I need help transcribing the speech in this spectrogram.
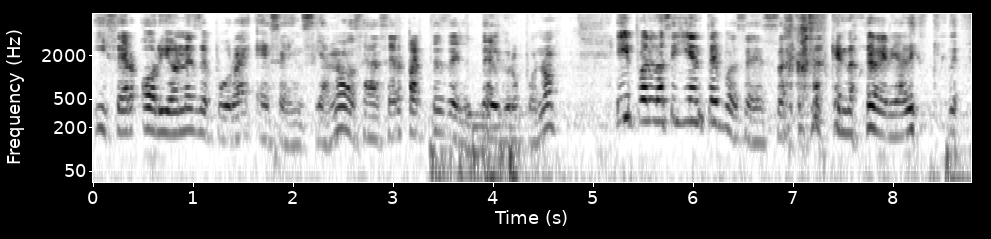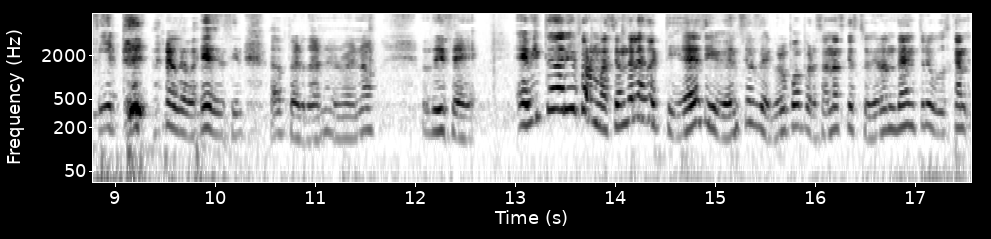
y ser oriones de pura esencia, ¿no? O sea, ser partes del, del grupo, ¿no? Y pues lo siguiente, pues es cosas que no debería decir, pero le voy a decir, ah, perdónenme, ¿no? Dice, evita dar información de las actividades y vivencias del grupo de personas que estuvieron dentro y buscan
